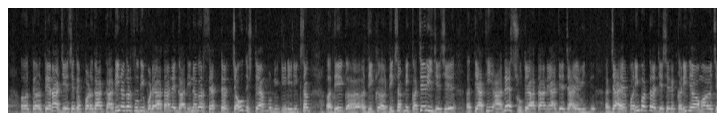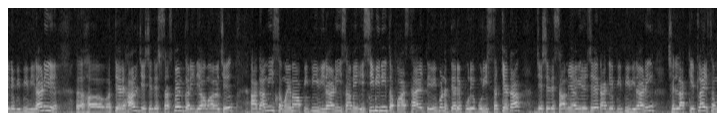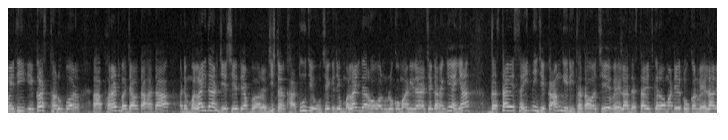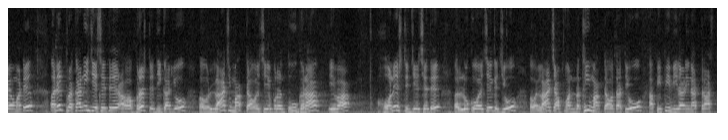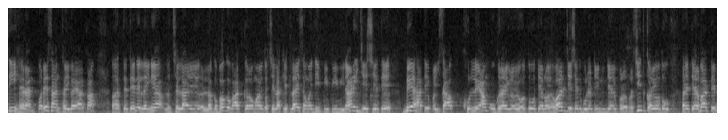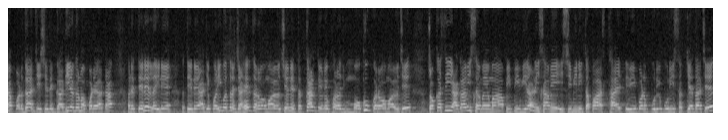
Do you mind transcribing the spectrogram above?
તેના જે છે તે પડઘા ગાંધીનગર સુધી પડ્યા હતા અને ગાંધીનગર સેક્ટર ચૌદ સ્ટેમ્પ ડ્યુટી નિરીક્ષક અધિક અધિક, અધિક્ષકની કચેરી જે છે, ત્યાંથી આદેશ છૂટ્યા હતા અને આજે જાહેર જાહેર પરિપત્ર જે છે તે કરી દેવામાં આવ્યો છે અને પીપી વિરાણીને અત્યારે હાલ જે છે તે સસ્પેન્ડ કરી દેવામાં આવે છે. આગામી સમયમાં પીપી વિરાણી સામે એસીબીની તપાસ થાય તેવી પણ અત્યારે પૂરેપૂરી શક્યતા જે છે તે સામે આવી રહી છે, કારણ કે પીપી વિરાણી છેલ્લા કેટલાય સમયથી એક જ સ્થળ ઉપર ફરજ બજાવતા હતા અને મલાઈદાર જે છે તે રજિસ્ટર ખાતું જ એવું છે કે જે મલાઈદાર હોવાનું લોકો માની રહ્યા છે. કારણ કે અહીંયા દસ્તાવેજ સહિતની જે કામગીરી થતા હોય છે, વહેલા દસ્તાવેજ કરવા માટે, ટોકન વહેલા લેવા માટે અનેક પ્રકારની જે છે તે આવા ભ્રષ્ટ અધિકારીઓ લાંચ માગતા હોય છે, પરંતુ ઘણા એવા હોનેસ્ટ જે છે તે લોકો હોય છે કે જેઓ લાંચ આપવા નથી માગતા હોતા. તેઓ આ પીપી વિરાણીના ત્રાસથી હેરાન, પરેશાન થઈ ગયા હતા. તેને લઈને છેલ્લા લગભગ વાત કરવામાં આવે તો છેલ્લા કેટલાય સમયથી પીપી વિરાણી જે છે તે બે હાથે પૈસા ખુલ્લેઆમ ઉઘરાઈ રહ્યો હતો. તેનો અહેવાલ જે છે તે બુલેટિન ઇન્ડિયાએ પ્ર- પ્રસિદ્ધ કર્યો હતો અને ત્યારબાદ તેના પડઘા જે છે તે ગાંધીનગરમાં પડ્યા હતા અને તેને લઈને તેને આજે પરિપત્ર જાહેર કરવામાં આવ્યો છે અને તત્કાલ તેને ફરજ મોકૂફ કરવામાં આવ્યો છે. ચોક્કસથી આગામી સમયમાં પીપી વિરાણી સામે એસીબીની તપાસ તપાસ થાય તેવી પણ પૂરેપૂરી શક્યતા છે.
